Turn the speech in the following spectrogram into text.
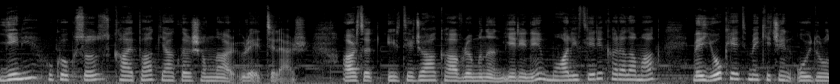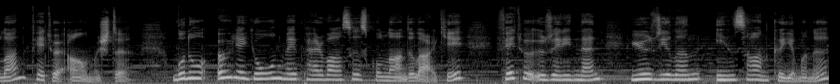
yeni hukuksuz kaypak yaklaşımlar ürettiler. Artık irtica kavramının yerini muhalifleri karalamak ve yok etmek için uydurulan FETÖ almıştı. Bunu öyle yoğun ve pervasız kullandılar ki FETÖ üzerinden yüzyılın insan kıyımını,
